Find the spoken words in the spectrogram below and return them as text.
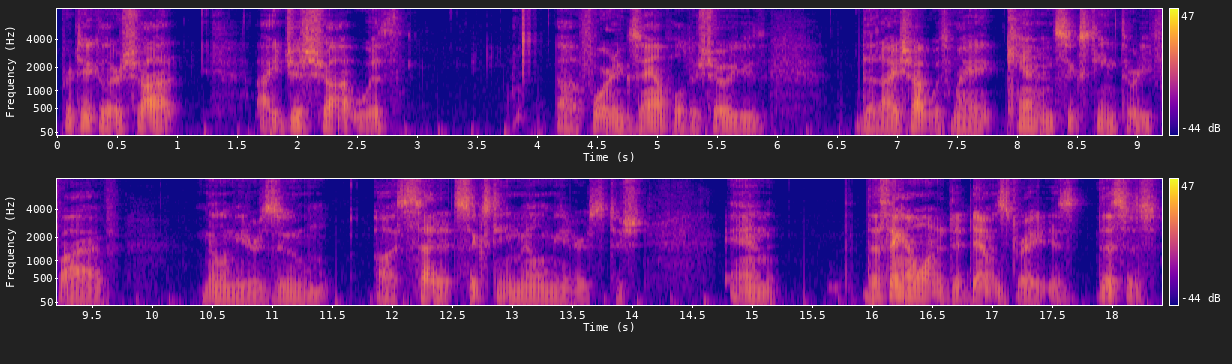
particular shot I just shot with uh, for an example to show you that I shot with my Canon 1635 millimeter zoom uh, set at 16 millimeters to and the thing I wanted to demonstrate is this is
